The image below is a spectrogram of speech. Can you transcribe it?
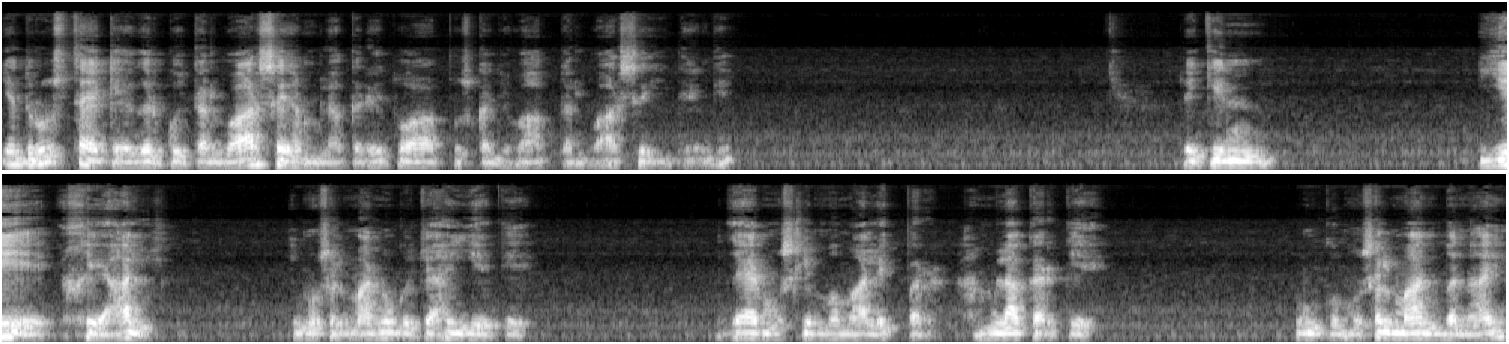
یہ درست ہے کہ اگر کوئی تلوار سے حملہ کرے تو آپ اس کا جواب تلوار سے ہی دیں گے۔ لیکن یہ خیال کہ مسلمانوں کو چاہیے کہ غیر مسلم ممالک پر حملہ کر کے ان کو مسلمان بنائے،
